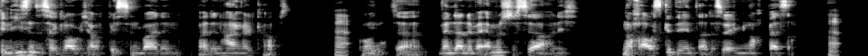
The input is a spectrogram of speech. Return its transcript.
genießen das ja, glaube ich, auch ein bisschen bei den, bei den Heimweltcups. Ja. Und äh, wenn da eine WM ist, ist es ja eigentlich noch ausgedehnter, deswegen noch besser. Ja.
